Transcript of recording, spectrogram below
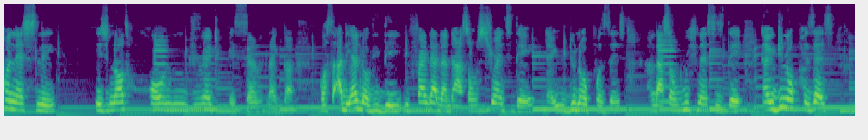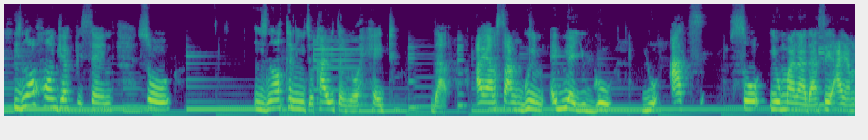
honestly, it's not hundred percent like that. Because at the end of the day, you find out that there are some strengths there that you do not possess, and there are some weaknesses there that you do not possess. It's not hundred percent. So it's not telling you to carry it on your head that I am sanguine. Everywhere you go, you act so ill mannered and say I am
